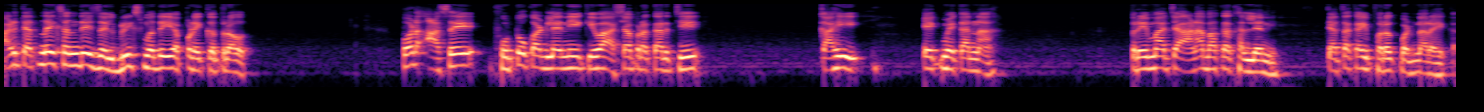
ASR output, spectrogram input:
आणि त्यातनं एक संदेश जाईल ब्रिक्समध्येही आपण एकत्र आहोत. पण असे फोटो काढल्याने किंवा अशा प्रकारची काही एकमेकांना प्रेमाच्या आणाभाका खाल्ल्याने त्याचा काही फरक पडणार आहे का?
